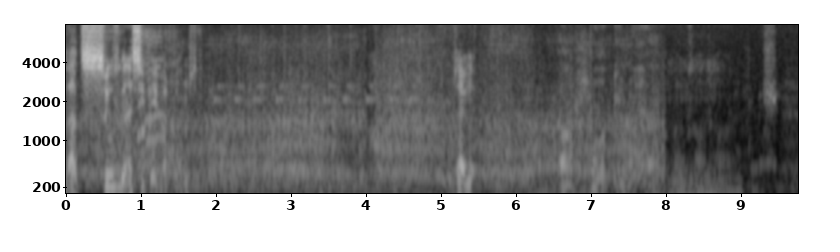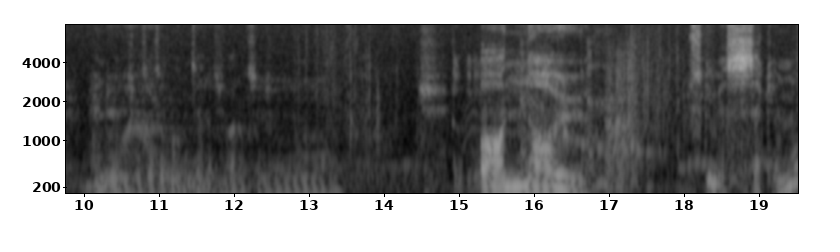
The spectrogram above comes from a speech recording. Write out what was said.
That's SCP weapons. So I have. Oh, fucking hell. Oh no! Just give me a second.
